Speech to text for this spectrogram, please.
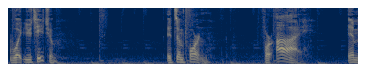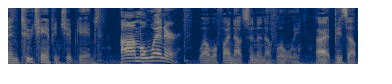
what you teach them. It's important. For I am in two championship games. I'm a winner. Well, we'll find out soon enough, won't we? All right, peace out.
